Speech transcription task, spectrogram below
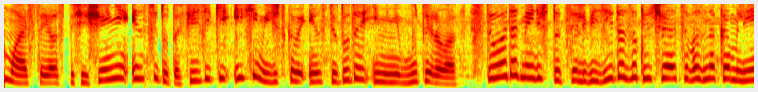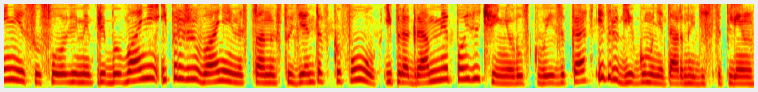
мая состоялось посещение Института физики и химического института имени Бутлерова. Стоит отметить, что цель визита заключается в ознакомлении с условиями пребывания и проживания иностранных студентов КФУ и программами по изучению русского языка и других гуманитарных дисциплин.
